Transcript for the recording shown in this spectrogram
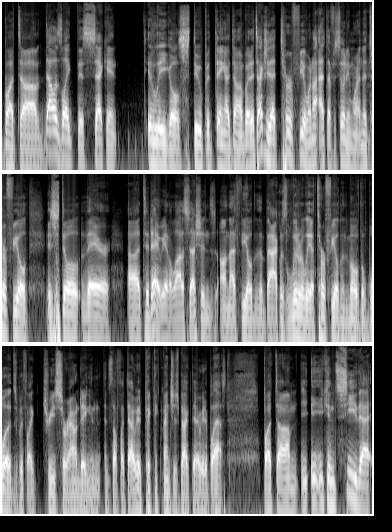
but uh, that was like this second illegal, stupid thing I've done. But it's actually that turf field. We're not at that facility anymore, and the turf field is still there uh, today. We had a lot of sessions on that field in the back. Was literally a turf field in the middle of the woods with like trees surrounding and, and stuff like that. We had picnic benches back there. We had a blast. But um, you, you, can see that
